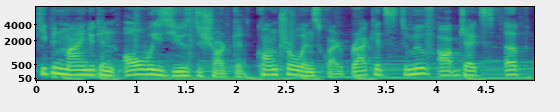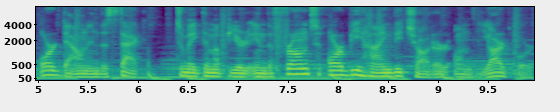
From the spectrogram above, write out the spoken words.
Keep in mind you can always use the shortcut Ctrl and square brackets to move objects up or down in the stack, to make them appear in the front or behind each other on the artboard.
